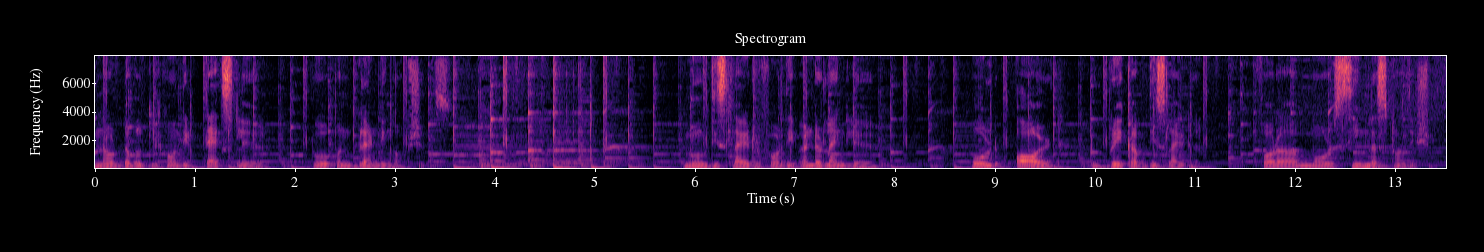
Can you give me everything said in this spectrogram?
Now double click on the text layer to open blending options. Move the slider for the underlying layer. Hold Alt to break up the slider for a more seamless transition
